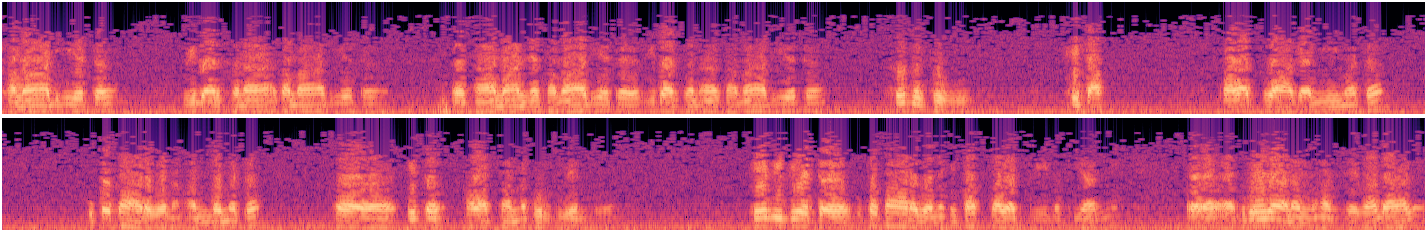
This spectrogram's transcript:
සමාධියට විදර්ශනා සමාධියට සාමාන්‍ය සමාධියට විදර්ශනා සමාධියට සුදුසු හිතක් පවත්වා ගැනීමට උපකාර වන අන්දමට හිත පවත්වන්න පුරුදු වෙන්න ඒ විදිහට උපකාර වන හිතක් පවත්වීම කියන්නේ බුදුරජාණන් වහන්සේ වදාළේ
